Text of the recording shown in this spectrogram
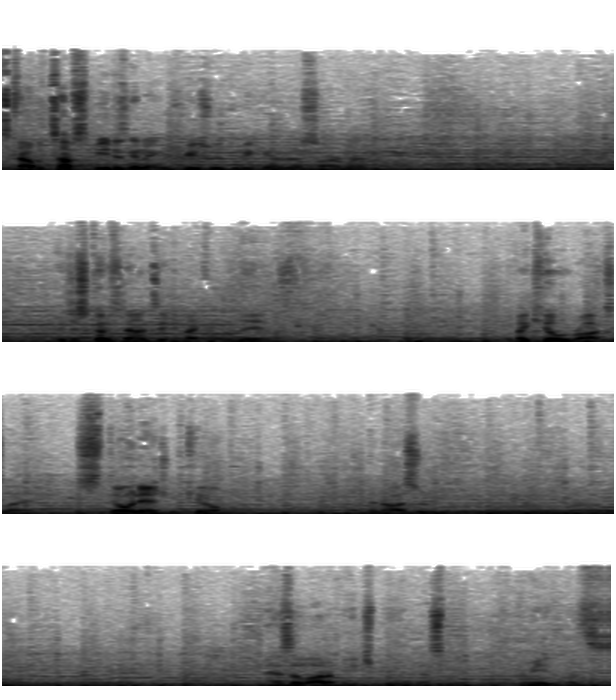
His Kabutops speed is going to increase with the weekend Ghost armor. It just comes down to if I can live. If I kill Rock Slide, Stone Edge would kill. And it has a lot of HP investment. I mean, it's,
